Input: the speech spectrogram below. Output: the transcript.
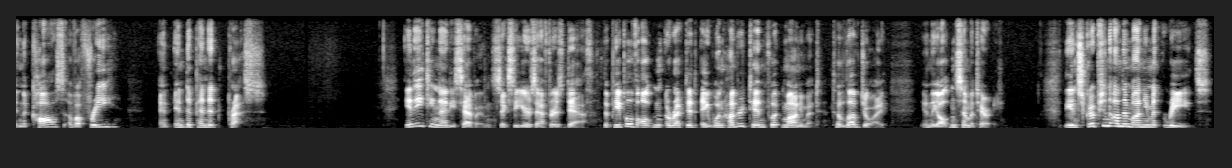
in the cause of a free and independent press. In 1897, 60 years after his death, the people of Alton erected a 110-foot monument to Lovejoy in the Alton Cemetery. The inscription on the monument reads,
